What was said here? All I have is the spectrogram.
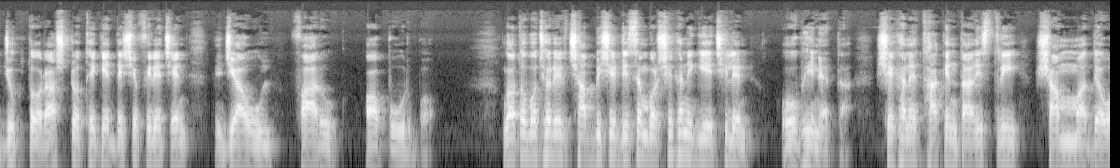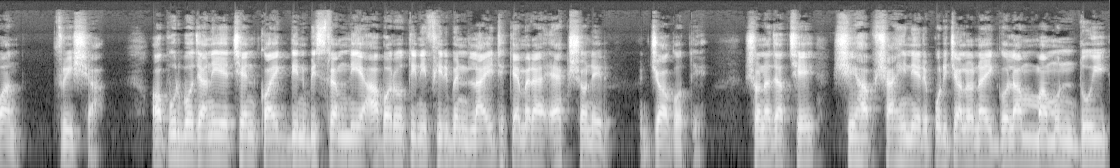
যুক্তরাষ্ট্র থেকে দেশে ফিরেছেন জিয়াউল ফারুক অপূর্ব। গত বছরের ছাব্বিশে ডিসেম্বর সেখানে গিয়েছিলেন অভিনেতা। সেখানে থাকেন তার স্ত্রী শাম্মা দেওয়ান তৃষা। অপূর্ব জানিয়েছেন, কয়েকদিন বিশ্রাম নিয়ে আবারও তিনি ফিরবেন লাইট ক্যামেরা অ্যাকশনের জগতে। শোনা যাচ্ছে, শিহাব শাহিনের পরিচালনায় গোলাম মামুন দুই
